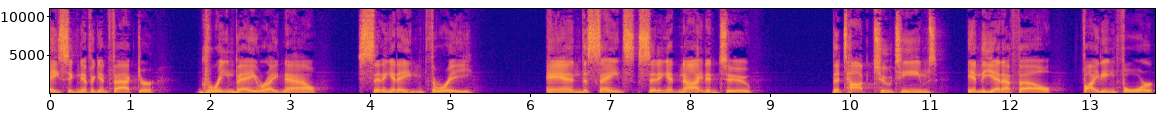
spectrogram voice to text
a significant factor. Green Bay right now sitting at 8 and 3 and the Saints sitting at 9 and 2. The top two teams in the NFL fighting for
